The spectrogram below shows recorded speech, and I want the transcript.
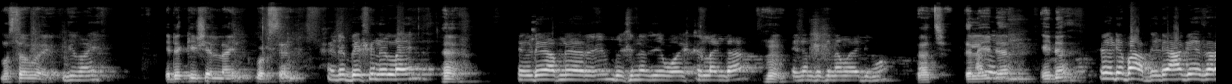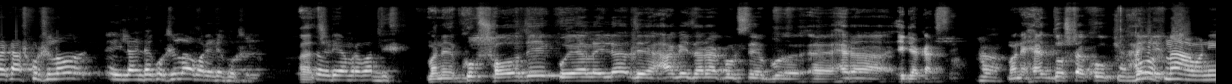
মোস্তফা ভাই জি ভাই। এটা কিসের লাইন করছেন? এটা বেসিনের লাইন হ্যাঁ। এটা আপনার বেসিনের যে ওয়েস্টের লাইনটা এখান থেকে নামাই দিব। আচ্ছা তাহলে এটা এটা? এটা বাদ এটা আগে যারা কাজ করছিল এই লাইনটা করছিল আবার এটা করছিল। আচ্ছা। এটা আমরা বাদ দিছি। মানে খুব সহজে কইয়া লাইলা যে আগে যারা করছে হেরা এটা কাটছে। মানে হ্যার দোষটা খুব দোষ না মানে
